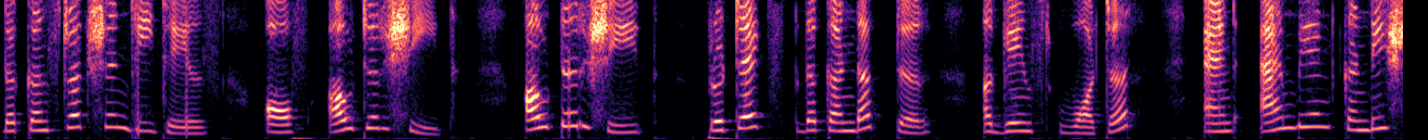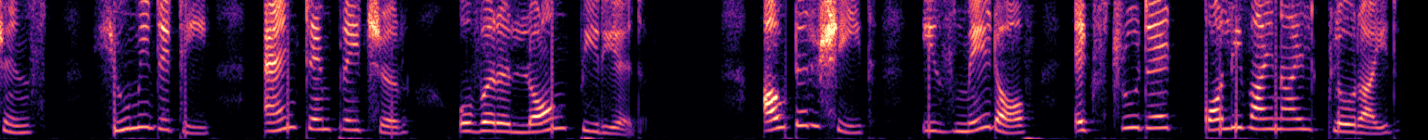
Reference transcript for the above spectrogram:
the construction details of outer sheath. Outer sheath protects the conductor against water and ambient conditions, humidity and temperature over a long period. Outer sheath is made of extruded polyvinyl chloride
